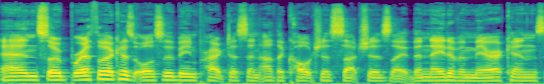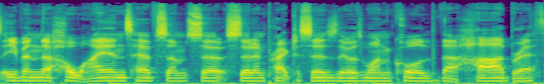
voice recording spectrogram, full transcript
and so breathwork has also been practiced in other cultures, such as like the Native Americans, even the Hawaiians have some cer- certain practices. There was one called the Ha breath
